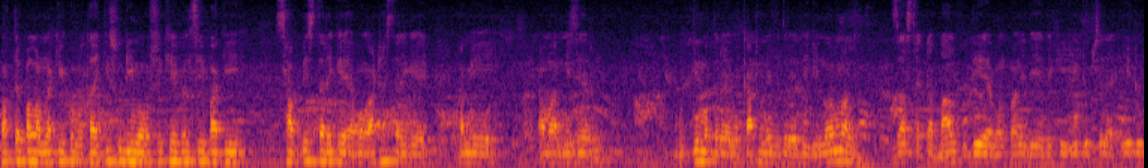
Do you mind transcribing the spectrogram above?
ভাবতে পারলাম না কী করব। তাই কিছু ডিম অবশ্যই খেয়ে ফেলছি। বাকি ছাব্বিশ তারিখে এবং আঠাশ তারিখে আমি আমার নিজের বুদ্ধিমতরে আমি কার্টুনের ভিতরে দেখি নর্মাল জাস্ট একটা বাল্ব দিয়ে এবং পানি দিয়ে দেখি ইউটিউব চ্যানেল ইউটিউব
